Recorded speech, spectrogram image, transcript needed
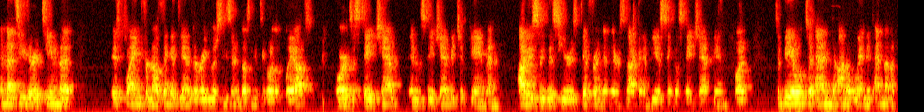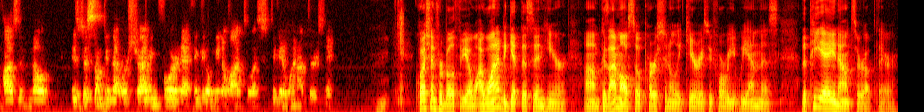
and that's either a team that is playing for nothing at the end of the regular season and doesn't need to go to the playoffs, or it's a state champ in the state championship game. And obviously, this year is different, and there's not going to be a single state champion. But to be able to end on a win and end on a positive note is just something that we're striving for, and I think it'll mean a lot to us to get a win on Thursday. Question for both of you. I wanted to get this in here because um, I'm also personally curious before we, we end this. The PA announcer up there,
